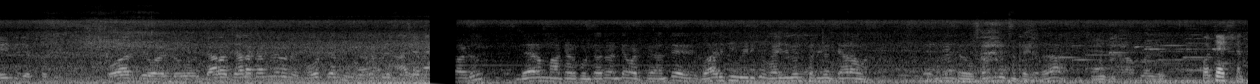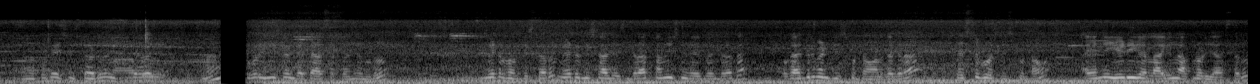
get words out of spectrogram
ఎయిటీ చెప్తుంది. ఓఆర్జీ వాళ్ళు చాలా చాలా కంపెనీలు ఉన్నాయి. మోర్ కంపెనీస్ వాడు బేరం మాట్లాడుకుంటారు. అంటే వాటి అంటే వాడికి వీడికి ఐదు వేలు పదివేలు తేడా ఉంటుంది. ఎందుకంటే కంపెనీస్ ఉంటాయి కదా. కొటేషన్ కొటేషన్ ఇస్తాడు? కూడా ఈస్టర్న్ కట్టేస్తారు పంజముడు మీటర్ పంపిస్తారు. మీటర్ ఇన్స్టాల్ చేసిన తర్వాత కమిషనింగ్ అయిపోయిన తర్వాత ఒక అగ్రిమెంట్ తీసుకుంటాం వాళ్ళ దగ్గర. టెస్ట్ కూడా తీసుకుంటాం అవన్నీ ఏడీ గారు లాగిన్ అప్లోడ్ చేస్తారు.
